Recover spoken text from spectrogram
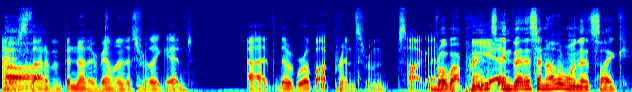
I just Uh, thought of another villain that's really good. Uh, the robot prince from Saga. Robot Prince, Yeah. and but that's another one that's like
